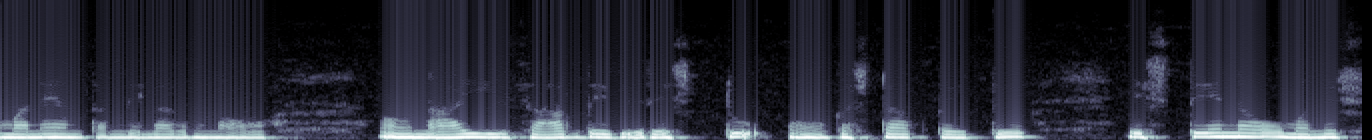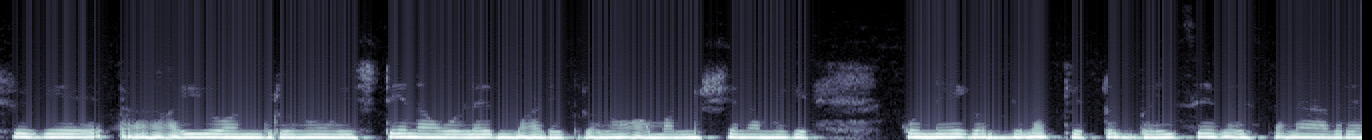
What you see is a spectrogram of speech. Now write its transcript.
ಮನೆ ಅಂತಂದು ಎಲ್ಲಾದರೂ ನಾವು ನಾಯಿ ಸಾಕದೇ ಇದ್ದಿದ್ರೆ ಎಷ್ಟು ಕಷ್ಟ ಆಗ್ತಾಯಿತ್ತು ಎಷ್ಟೇ ನಾವು ಮನುಷ್ಯರಿಗೆ ಅಯ್ಯೋ ಅಂದ್ರೂ ಎಷ್ಟೇ ನಾವು ಒಳ್ಳೇದು ಮಾಡಿದ್ರೂ ಆ ಮನುಷ್ಯ ನಮಗೆ ಕೊನೆಗೊಂದು ದಿನ ಕೆಟ್ಟದ್ದು ಬಯಸೇ ಬಯಸ್ತಾನೆ. ಆದರೆ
